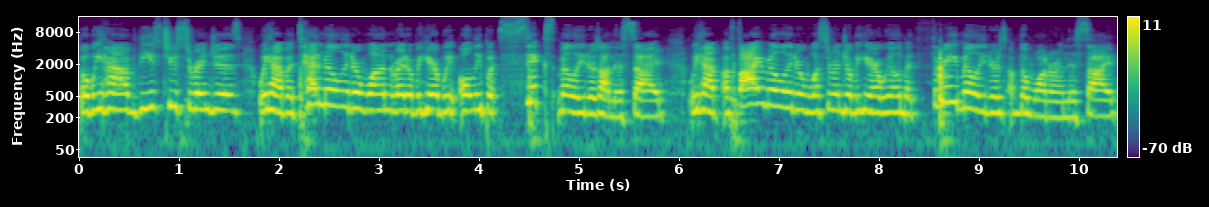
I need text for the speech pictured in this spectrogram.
but we have these two syringes. We have a 10 milliliter one right over here. We only put six milliliters on this side. We have a five milliliter syringe over here. We only put three milliliters of the water on this side.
